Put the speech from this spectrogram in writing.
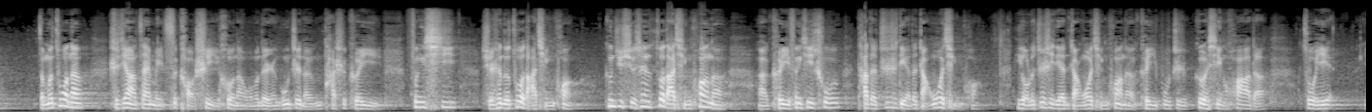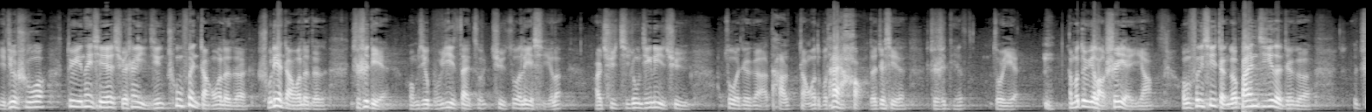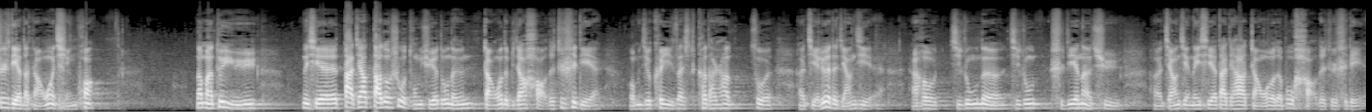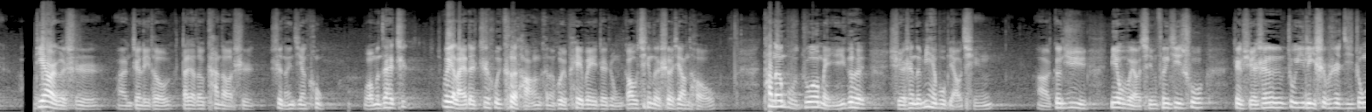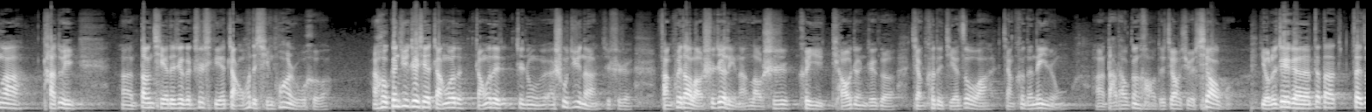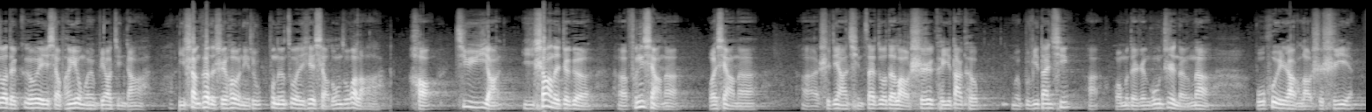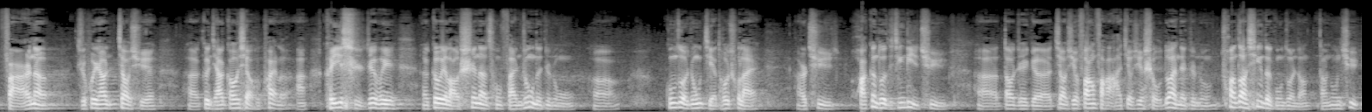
怎么做呢？实际上，在每次考试以后呢，我们的人工智能它是可以分析学生的作答情况，根据学生作答情况呢，啊，可以分析出他的知识点的掌握情况。有了知识点掌握情况呢，可以布置个性化的作业。也就是说，对于那些学生已经充分掌握了的、熟练掌握了的知识点，我们就不必再做去做练习了。而去集中精力去做这个他掌握的不太好的这些知识点作业。那么对于老师也一样，我们分析整个班级的这个知识点的掌握情况。那么对于那些大家大多数同学都能掌握的比较好的知识点，我们就可以在课堂上做呃简略的讲解，然后集中的集中时间呢去呃讲解那些大家掌握的不好的知识点。第二个是啊，这里头大家都看到是智能监控。我们在智未来的智慧课堂可能会配备这种高清的摄像头，它能捕捉每一个学生的面部表情，啊，根据面部表情分析出这个学生注意力是不是集中啊，他对啊当前的这个知识点掌握的情况如何。然后根据这些掌握的掌握的这种数据呢，就是反馈到老师这里呢，老师可以调整这个讲课的节奏啊，讲课的内容啊，达到更好的教学效果。有了这个，大大在座的各位小朋友们不要紧张啊，你上课的时候你就不能做一些小动作了啊。好，基于养以上的这个呃分享呢，我想呢，啊，实际上请在座的老师可以大可不必担心啊，我们的人工智能呢。不会让老师失业，反而呢，只会让教学呃更加高效和快乐啊！可以使这位呃各位老师呢从繁重的这种呃工作中解脱出来，而去花更多的精力去啊到这个教学方法、教学手段的这种创造性的工作当当中去。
